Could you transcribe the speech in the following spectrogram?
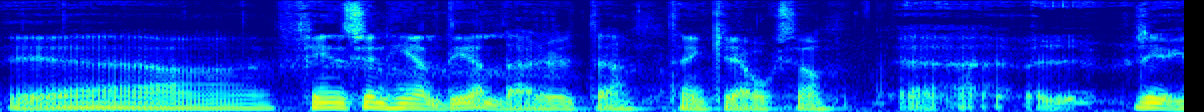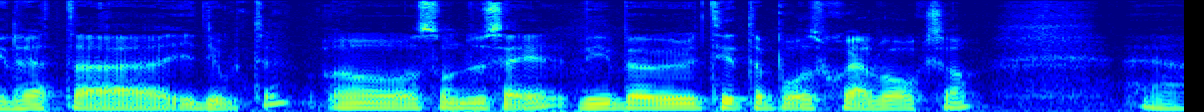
det finns ju en hel del där ute, tänker jag också. Eh, regelrätta idioter. Och som du säger, vi behöver titta på oss själva också. Eh,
